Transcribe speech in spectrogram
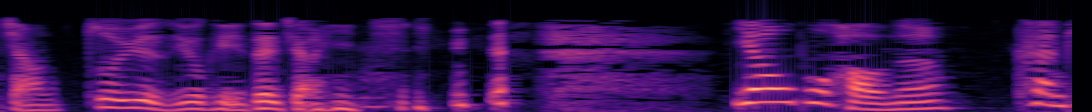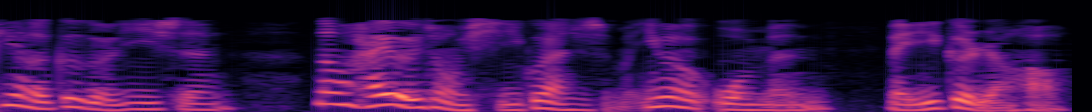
讲坐月子又可以再讲一集。腰不好呢，看遍了各个医生。那么还有一种习惯是什么？因为我们每一个人哈。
